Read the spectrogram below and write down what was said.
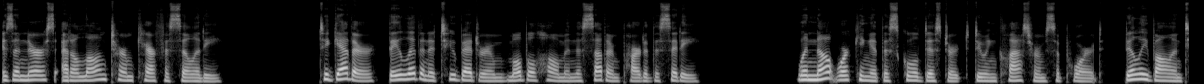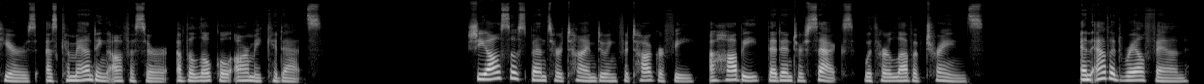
is a nurse at a long term care facility. Together, they live in a two bedroom mobile home in the southern part of the city. When not working at the school district doing classroom support, Billie volunteers as commanding officer of the local Army cadets. She also spends her time doing photography, a hobby that intersects with her love of trains. An avid rail fan,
